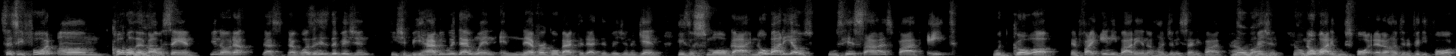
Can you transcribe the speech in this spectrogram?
since he fought um Kovalev, Kovalev, I was saying, you know, that that's that wasn't his division. He should be happy with that win and never go back to that division again. He's a small guy. Nobody else who's his size, five eight, would go up and fight anybody in a 175 pound Nobody. division. Nobody. Nobody. who's fought at 154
